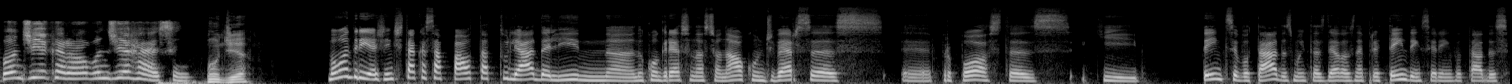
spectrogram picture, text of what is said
Bom dia, Carol. Bom dia, Heisen. Bom dia. Bom, Adri, a gente está com essa pauta atulhada ali na, no Congresso Nacional, com diversas é, propostas que têm de ser votadas, muitas delas né, pretendem serem votadas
